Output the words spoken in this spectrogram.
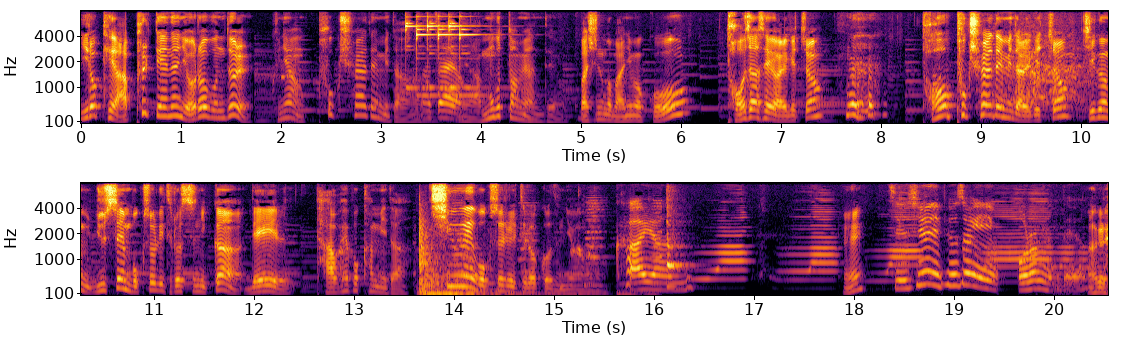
이렇게 아플 때는 여러분들 그냥 푹 쉬어야 됩니다 맞아요. 네, 아무것도 하면 안 돼요. 맛있는 거 많이 먹고 더 자세요, 알겠죠? 더 푹 쉬어야 됩니다, 알겠죠? 지금 유쌤 목소리 들었으니까 내일 다 회복합니다. 치유의 목소리를 들었거든요. 과연 예? 지금 시윤이 표정이 얼었는데요. 아 그래요?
